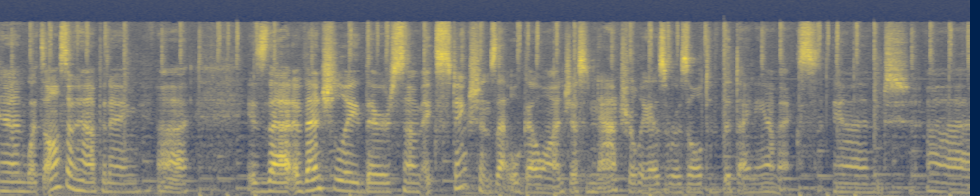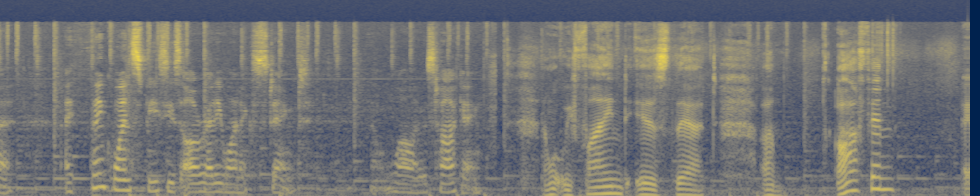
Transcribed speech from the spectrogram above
And what's also happening uh, is that eventually there's some extinctions that will go on just naturally as a result of the dynamics. And uh, I think one species already went extinct while I was talking. And what we find is that um, often uh,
